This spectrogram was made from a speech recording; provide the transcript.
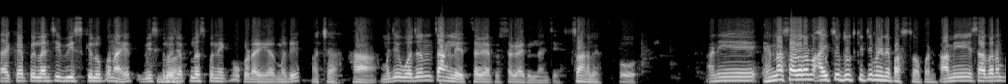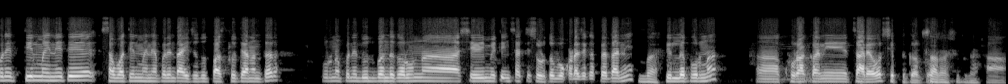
काय काय पिल्लांची वीस किलो पण आहेत. वीस किलोच्या प्लस पण एक बोकड आहे यामध्ये अच्छा. हा म्हणजे वजन चांगले आहेत सगळ्या सगळ्या पिल्लांचे. चांगलं. हो. आणि ह्यांना साधारण आईचं दूध किती महिने पाचतो आपण? आम्ही साधारणपणे तीन महिने ते सव्वा तीन महिन्यापर्यंत आईचं दूध पाचतो. त्यानंतर पूर्णपणे दूध बंद करून अं, शेळी मीटिंगसाठी सोडतो बोकडाच्या कप्प्यात आणि बर. पिल्ल पूर्ण अं, खुराक आणि चाऱ्यावर शिफ्ट करतो. हा.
